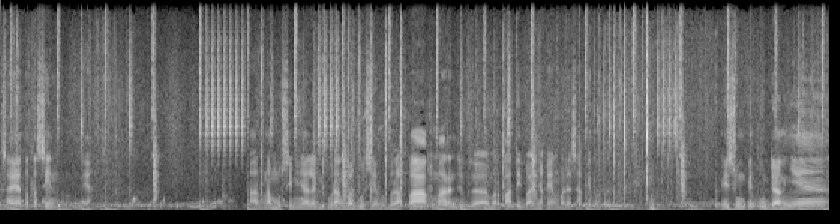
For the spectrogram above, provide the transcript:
saya tetesin teman-teman ya. Karena musimnya lagi kurang bagus ya. Beberapa kemarin juga merpati banyak yang pada sakit teman ini sumpit udangnya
